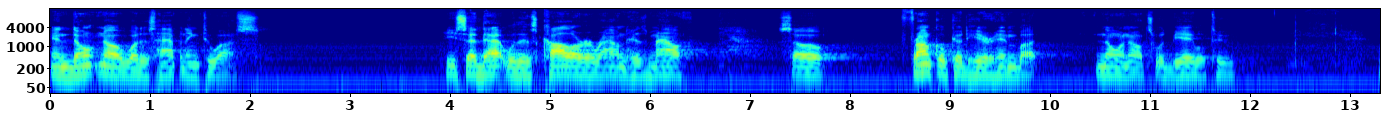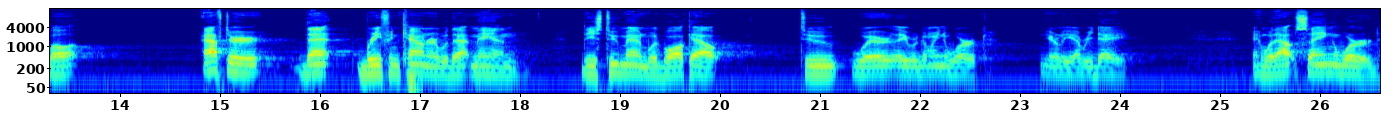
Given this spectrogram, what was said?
and don't know what is happening to us. He said that with his collar around his mouth so Frankl could hear him, but no one else would be able to. Well, after that brief encounter with that man, these two men would walk out to where they were going to work nearly every day. And without saying a word,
